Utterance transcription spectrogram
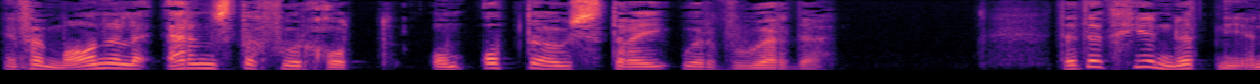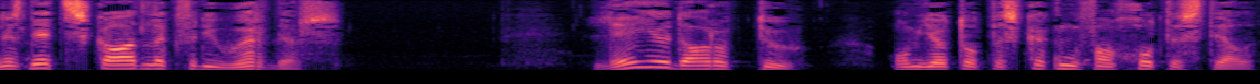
en vermaan hulle ernstig voor God om op te hou stry oor woorde. Dit het geen nut nie en is net skadelik vir die hoorders. Lê jou daarop toe om jou tot beskikking van God te stel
